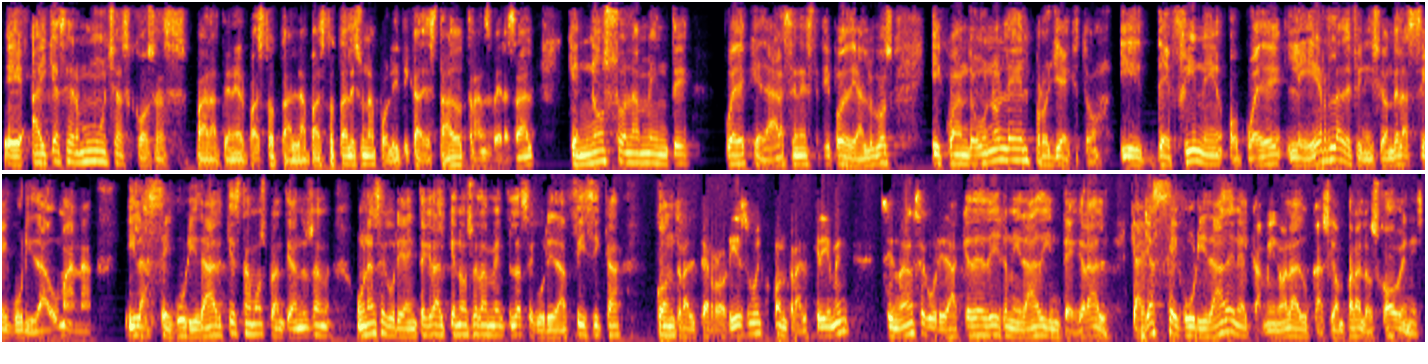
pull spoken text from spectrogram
Eh, hay que hacer muchas cosas para tener paz total. La paz total es una política de Estado transversal que no solamente puede quedarse en este tipo de diálogos y cuando uno lee el proyecto y define o puede leer la definición de la seguridad humana y la seguridad que estamos planteando una seguridad integral que no solamente es la seguridad física contra el terrorismo y contra el crimen, sino una seguridad que dé dignidad integral, que haya seguridad en el camino a la educación para los jóvenes,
